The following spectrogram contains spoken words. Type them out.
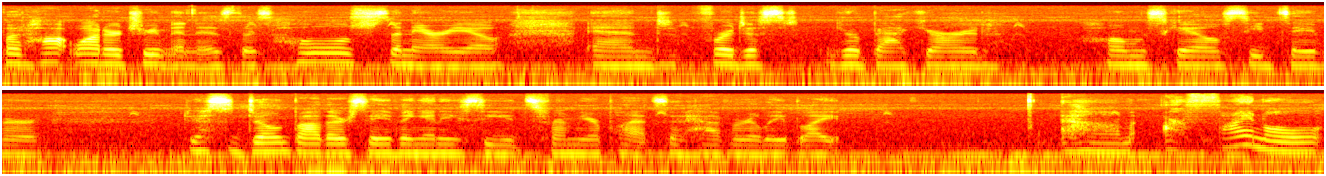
But hot water treatment is this whole scenario, and for just your backyard home scale seed saver, just don't bother saving any seeds from your plants that have early blight. Um, our final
